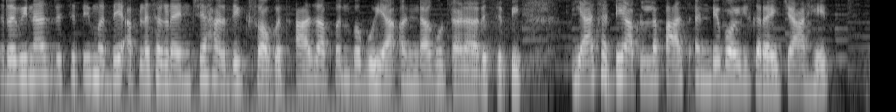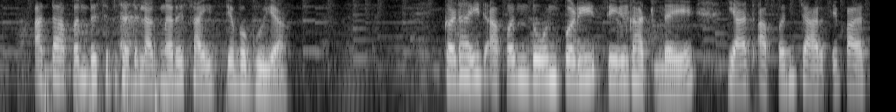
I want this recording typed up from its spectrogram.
रविनाज रेसिपीमध्ये आपल्या सगळ्यांचे हार्दिक स्वागत. आज आपण बघूया अंडा घोटाळा रेसिपी यासाठी आपल्याला पाच अंडे बॉईल करायचे आहेत. आता आपण रेसिपीसाठी लागणारे साहित्य बघूया. कढाईत आपण दोन पडी तेल घातलं आहे यात आपण चार ते पाच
